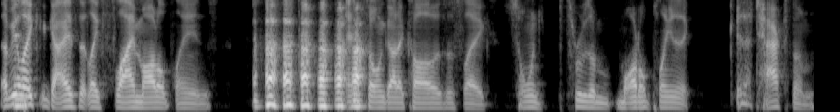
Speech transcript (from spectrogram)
That'd be like guys that like fly model planes and someone got a call. It was just like someone threw the model plane and it, it attacked them.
